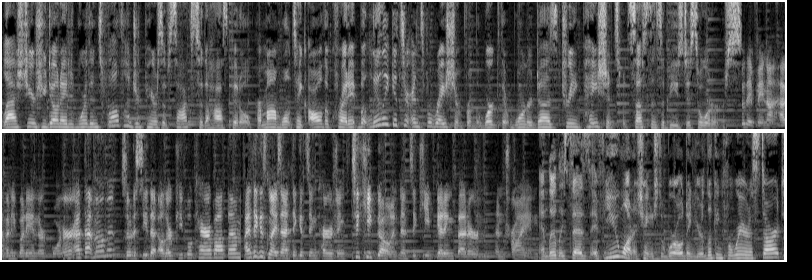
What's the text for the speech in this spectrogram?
Last year, she donated more than 1,200 pairs of socks to the hospital. Her mom won't take all the credit, but Lily gets her inspiration from the work that Warner does treating patients with substance abuse disorders. So they may not have anybody in their corner at that moment. So to see that other people care about them, I think it's nice and I think it's encouraging to keep going and to keep getting better and, and trying. And Lily says if you want to change the world and you're looking for where to start,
